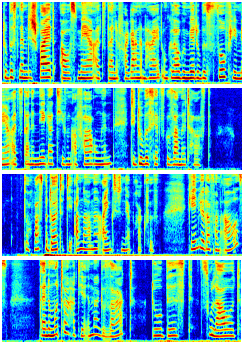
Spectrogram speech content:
du bist nämlich weitaus mehr als deine Vergangenheit und glaube mir, du bist so viel mehr als deine negativen Erfahrungen, die du bis jetzt gesammelt hast. Doch was bedeutet die Annahme eigentlich in der Praxis? Gehen wir davon aus, deine Mutter hat dir immer gesagt, du bist zu laut,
